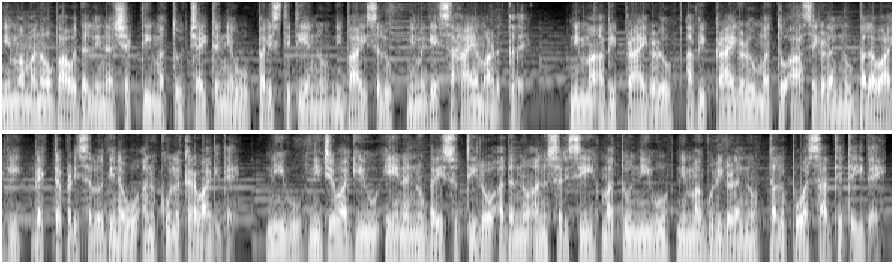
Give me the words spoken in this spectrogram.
ನಿಮ್ಮ ಮನೋಭಾವದಲ್ಲಿನ ಶಕ್ತಿ ಮತ್ತು ಚೈತನ್ಯವು ಪರಿಸ್ಥಿತಿಯನ್ನು ನಿಭಾಯಿಸಲು ನಿಮಗೆ ಸಹಾಯ ಮಾಡುತ್ತದೆ. ನಿಮ್ಮ ಅಭಿಪ್ರಾಯಗಳು ಅಭಿಪ್ರಾಯಗಳು ಮತ್ತು ಆಸೆಗಳನ್ನು ಬಲವಾಗಿ ವ್ಯಕ್ತಪಡಿಸಲು ದಿನವು ಅನುಕೂಲಕರವಾಗಿದೆ. ನೀವು ನಿಜವಾಗಿಯೂ ಏನನ್ನು ಬಯಸುತ್ತೀರೋ ಅದನ್ನು ಅನುಸರಿಸಿ ಮತ್ತು ನೀವು ನಿಮ್ಮ ಗುರಿಗಳನ್ನು ತಲುಪುವ ಸಾಧ್ಯತೆ ಇದೆ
